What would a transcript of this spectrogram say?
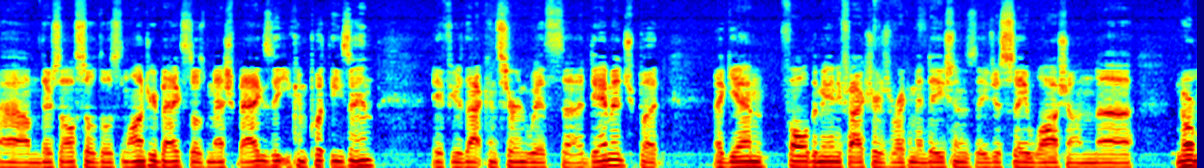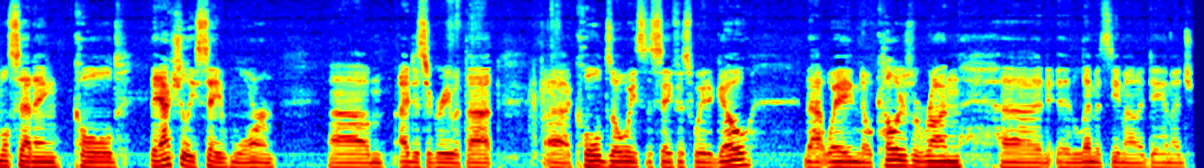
Um, there's also those laundry bags, those mesh bags that you can put these in if you're that concerned with uh, damage. But again, follow the manufacturer's recommendations. They just say wash on uh, normal setting, cold. They actually say warm. Um, I disagree with that. Uh, cold's always the safest way to go. That way, no colors will run. Uh, it limits the amount of damage.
